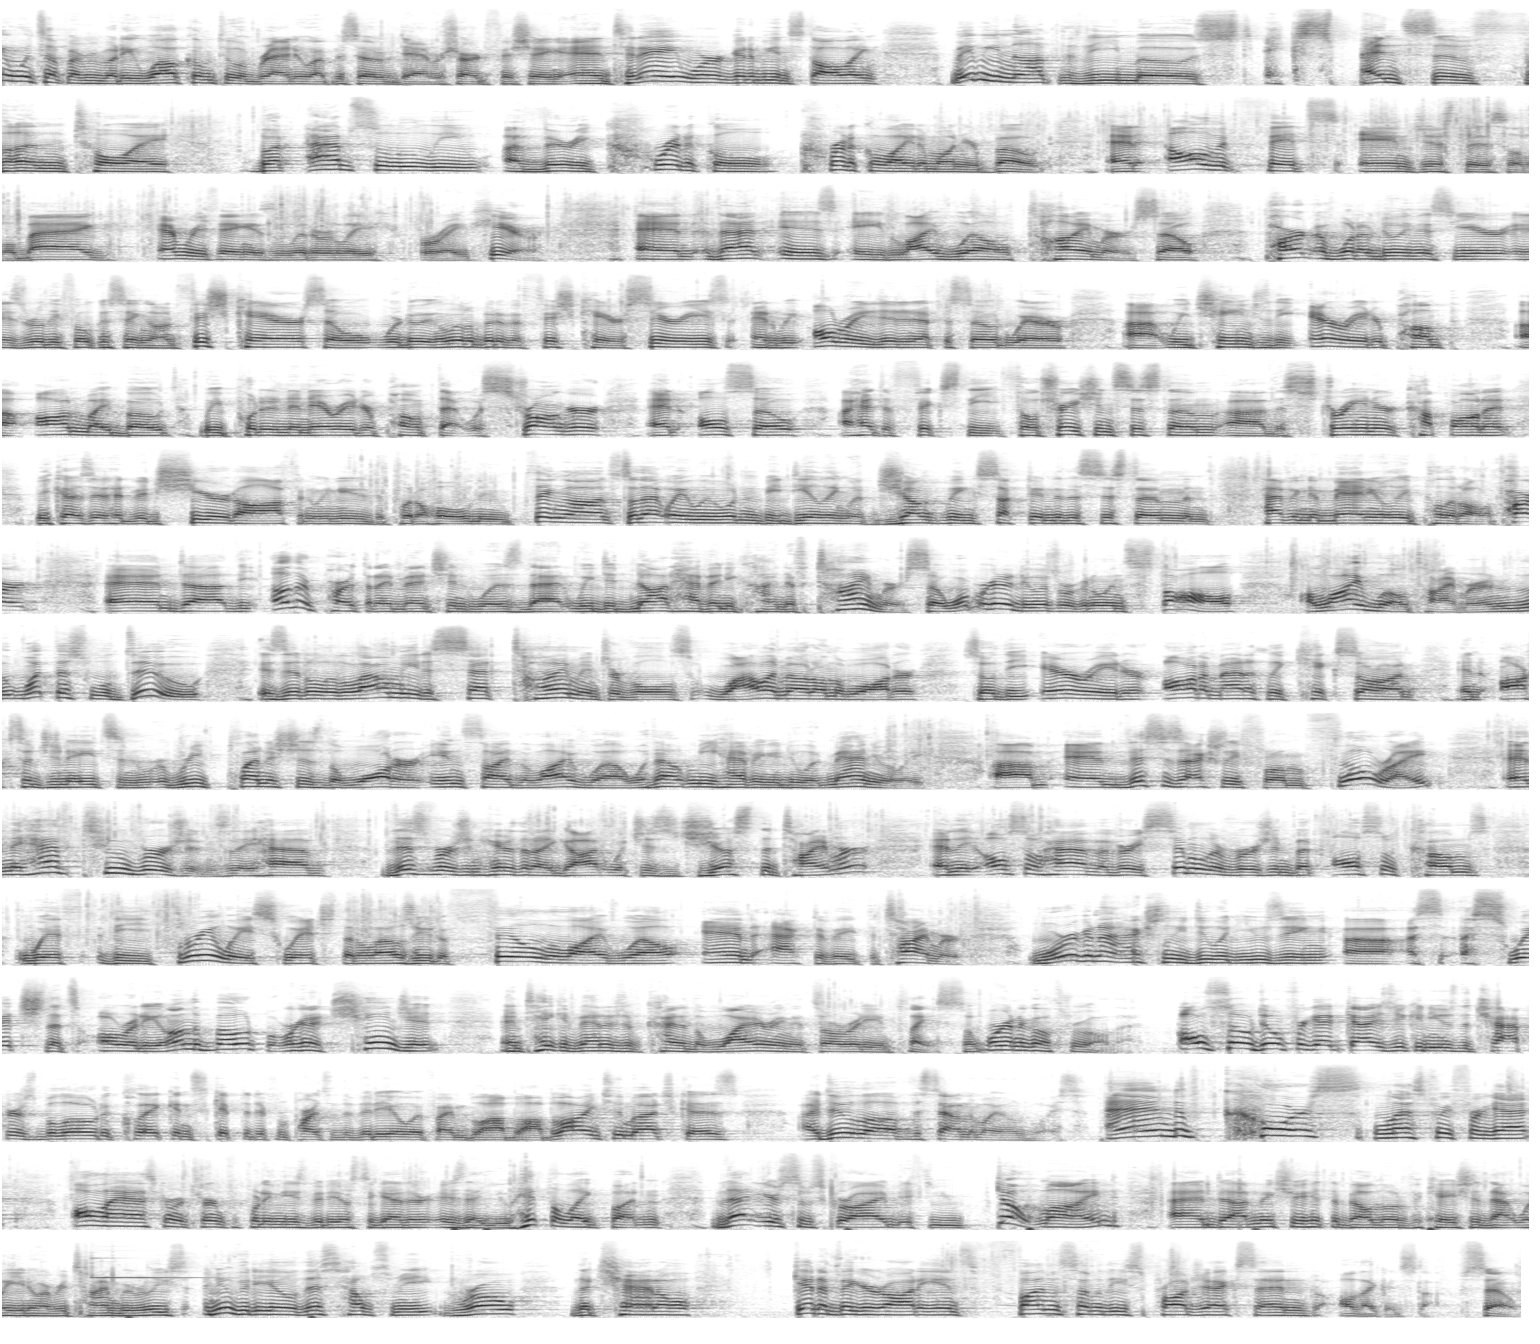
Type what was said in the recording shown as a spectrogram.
Hey, what's up everybody? Welcome to a brand new episode of Dan Richard Fishing. And today we're gonna be installing maybe not the most expensive fun toy, but absolutely a very critical, critical item on your boat. And all of it fits in just this little bag. Everything is literally right here. And that is a live well timer. So part of what I'm doing this year is really focusing on fish care. So we're doing a little bit of a fish care series and we already did an episode where uh, we changed the aerator pump uh, on my boat. We put in an aerator pump that was stronger and also I had to fix the filtration system, uh, the strainer cup on it because it had been sheared off and we needed to put a whole new thing on. So that way we wouldn't be dealing with junk being sucked into the system and having to manually pull it all apart. And uh, the other part that I mentioned was that we did not have any kind of timer. So what we're gonna do is we're gonna install a live well timer. And what this will do is it'll allow me to set time intervals while I'm out on the water. So the aerator automatically kicks on and oxygenates and replenishes the water inside the live well without me having to do it manually. Um, and this is actually from Flow-Rite. And they have two versions. They have this version here that I got, which is just the timer, and they also have a very similar version, but also comes with the three-way switch that allows you to fill the live well and activate the timer. We're gonna actually do it using uh, a, a switch that's already on the boat, but we're gonna change it and take advantage of kind of the wiring that's already in place. So we're gonna go through all that. Also, don't forget, guys, you can use the chapters below to click and skip to different parts of the video if I'm blah, blah, blahing too much, because I do love the sound of my own voice. And of course, lest we forget, all I ask in return for putting these videos together is that you hit the like button, that you're subscribed if you don't mind, and uh, make sure you hit the bell notification. That way you know every time we release a new video. This helps me grow the channel, get a bigger audience, fund some of these projects, and all that good stuff. So,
